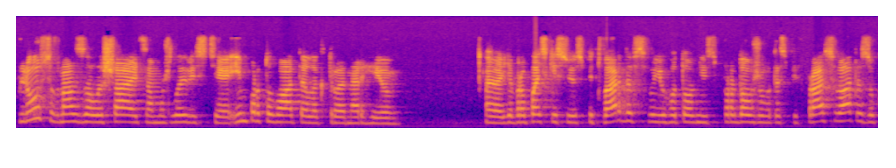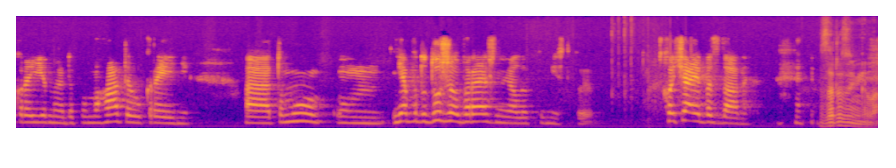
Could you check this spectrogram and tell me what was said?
Плюс в нас залишається можливість імпортувати електроенергію. Е, Європейський союз підтвердив свою готовність продовжувати співпрацювати з Україною, допомагати Україні. Тому я буду дуже обережною, але оптимісткою, хоча і без даних. Зрозуміло.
